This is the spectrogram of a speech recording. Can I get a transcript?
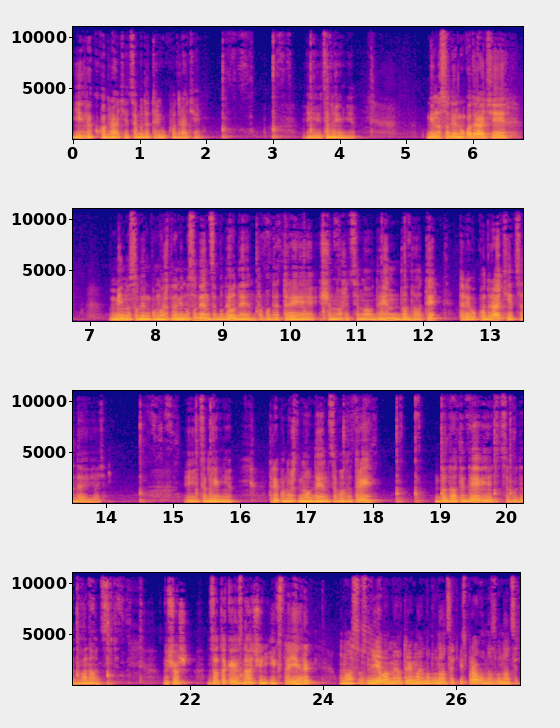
y у квадраті. Це буде 3 у квадраті. І це дорівнює. Мінус 1 у квадраті. Мінус 1 помножити на мінус 1, це буде 1. То буде 3, що множиться на 1, додати 3 у квадраті, це 9. І це дорівнює. 3 помножити на 1 це буде 3. Додати 9 це буде 12. Ну що ж, за таких значень x та y у нас зліва ми отримаємо 12 і справа у нас 12.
